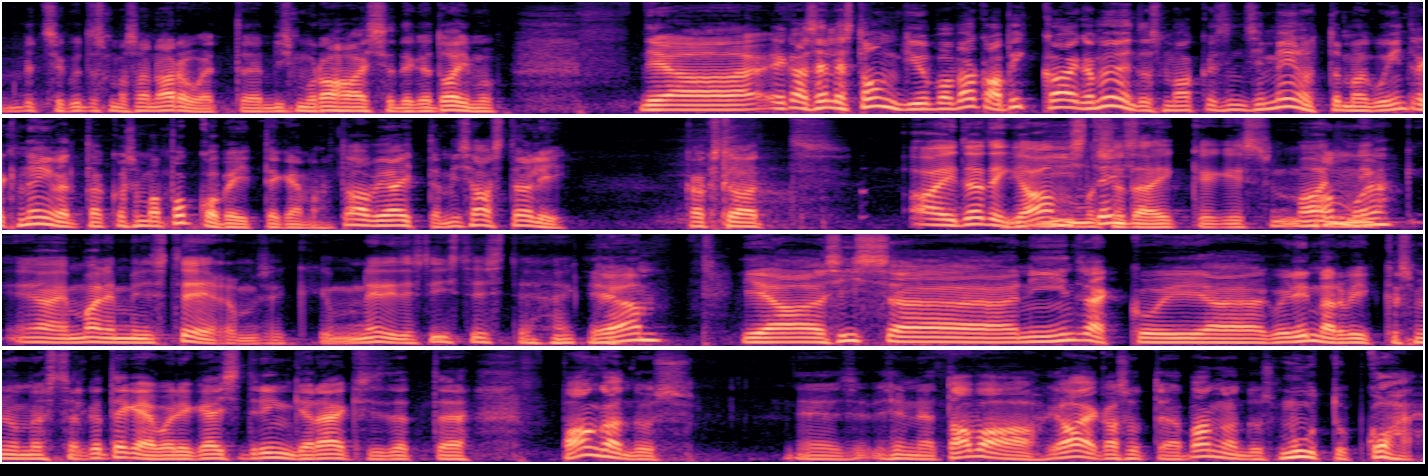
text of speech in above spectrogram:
üldse, kuidas ma saan aru, et mis mu rahaasjadega toimub ja ega sellest ongi juba väga pikka aega möödas, ma hakkasin siin meenutama, kui Indrek Neivelt hakkas oma Pocopeid tegema, Taavi aita, mis aasta oli? kaks tuhat ai, ta tegi ammu 15? seda ikkagi, sest ma olin, ja, ja ma olin ministeeriumis ikkagi. neliteist, viisteist jah. jah, ja siis äh, nii Indrek kui äh,, kui Linnar Viik, kes minu meelest seal ka tegev oli, käisid ringi ja rääkisid, et äh, pangandus, äh, selline tava jaekasutaja pangandus muutub kohe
